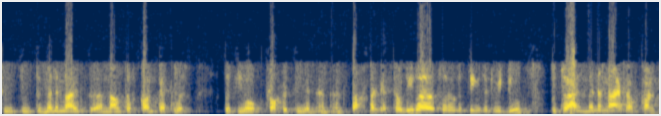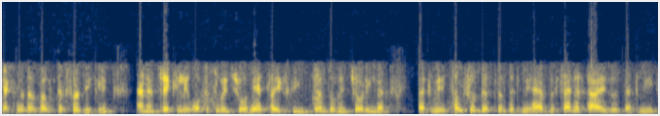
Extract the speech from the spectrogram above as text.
to, to, to minimize the amount of contact with, with your property and, and, and stuff like that. So these are sort of the things that we do to try and minimize our contact with the voter physically, and then secondly also to ensure their safety in terms of ensuring that that we social distance, that we have the sanitizers, that we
